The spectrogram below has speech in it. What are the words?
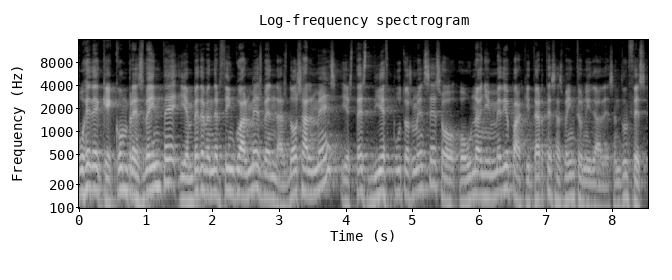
puede que compres 20 y en vez de vender 5 al mes, vendas 2 al mes y estés 10 putos meses o, un año y medio para quitarte esas 20 unidades. Entonces,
